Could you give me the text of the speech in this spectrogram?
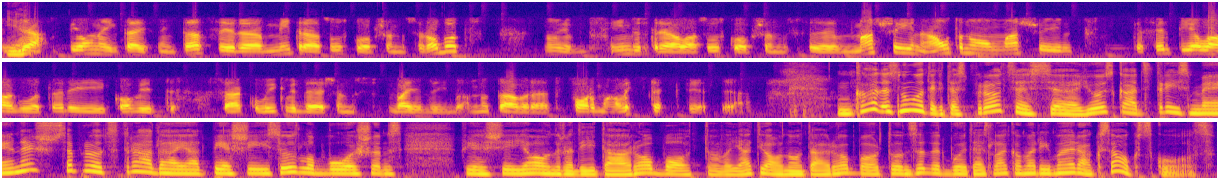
Jā, Jā pilnīgi taisnība. Tas ir uh, mitrās uzkopšanas robots, nu, industriālās uzkopšanas uh, mašīna, autonoma mašīna, kas ir pielāgota arī Covid seku likvidēšanas vajadzībām. Nu, tā varētu formāli izteikties. Kā tas notika, tas process? Jūs kādus trīs mēnešus, saprotu, strādājāt pie šīs uzlabošanas, pie šī jaunradītā robota vai atjaunotā robota un sadarbojaties laikam arī vairākas augstskolas.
